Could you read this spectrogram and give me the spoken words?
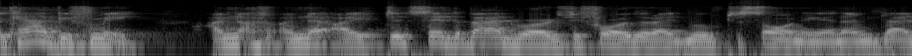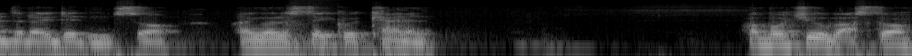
it can't be for me. I'm not. I'm not. I did say the bad words before that I'd move to Sony, and I'm glad that I didn't. So, I'm going to stick with Canon. How about you, Bosco?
